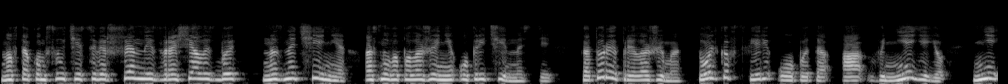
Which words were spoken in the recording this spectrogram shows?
Но в таком случае совершенно извращалось бы назначение основоположения о причинности, которое приложимо только в сфере опыта, а вне ее не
